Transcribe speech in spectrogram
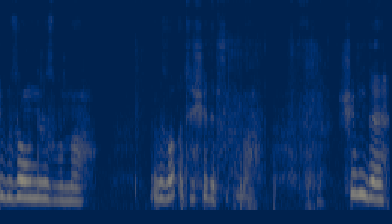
Ne güzel oynarız bununla. Ne güzel ateş ederiz bununla. Şimdi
